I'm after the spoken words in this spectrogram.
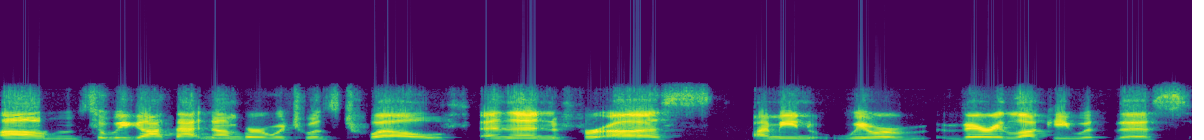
um so we got that number which was 12 and then for us i mean we were very lucky with this.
